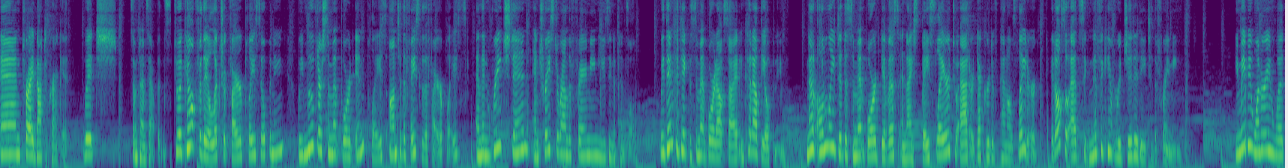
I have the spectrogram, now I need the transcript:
and tried not to crack it, which sometimes happens. To account for the electric fireplace opening, we moved our cement board in place onto the face of the fireplace, and then reached in and traced around the framing using a pencil. We then could take the cement board outside and cut out the opening. Not only did the cement board give us a nice base layer to add our decorative panels later, it also adds significant rigidity to the framing. You may be wondering what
